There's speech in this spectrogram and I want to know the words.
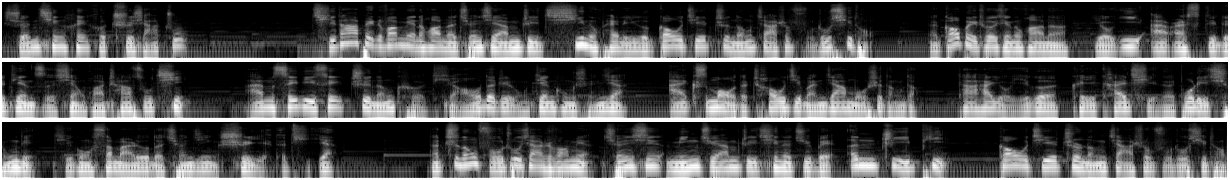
玄青黑和赤霞珠。其他配置方面的话呢，全新 MG7 呢配了一个高阶智能驾驶辅助系统。那高配车型的话呢，有 eLSD 的电子限滑差速器、MCDC 智能可调的这种电控悬架、X Mode 超级玩家模式等等。它还有一个可以开启的玻璃穹顶，提供三百六的全景视野的体验。那智能辅助驾驶方面，全新名爵 MG7 呢具备 NGP 高阶智能驾驶辅助系统，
